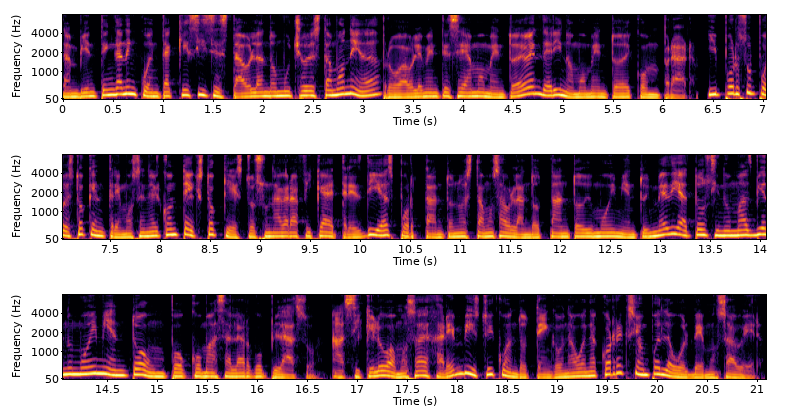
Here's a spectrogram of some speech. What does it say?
También tengan en cuenta que si se está hablando mucho de esta moneda, probablemente sea momento de vender y no momento de comprar. Y por supuesto que entremos en el contexto que esto es una gráfica de tres días, por tanto no estamos hablando tanto de un movimiento inmediato, sino más bien un movimiento un poco más a largo plazo. Así que lo vamos a dejar en visto y cuando tenga una buena corrección pues lo volvemos a ver.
